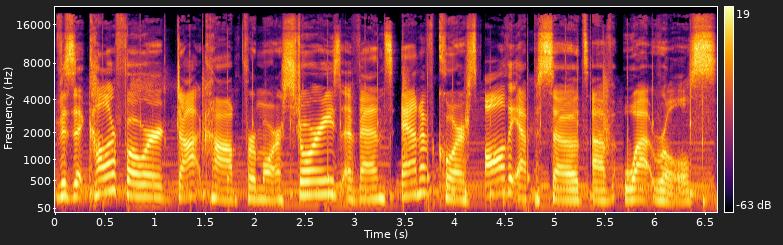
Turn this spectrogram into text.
Visit colorforward.com for more stories, events, and of course, all the episodes of What Rules.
